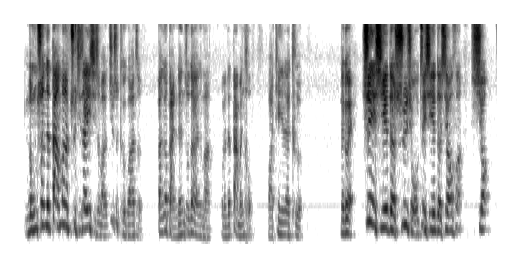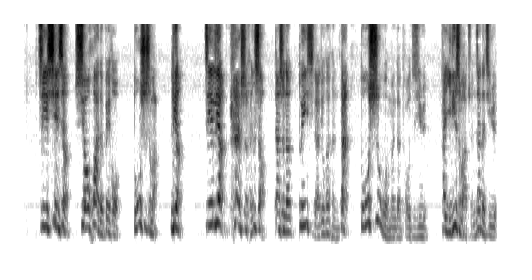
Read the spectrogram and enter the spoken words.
农村的大妈聚集在一起，什么？就是嗑瓜子，搬个板凳坐在什么我们的大门口，啊，天天在嗑。那各位这些的需求，这些的消化消这些现象消化的背后都是什么量？这些量看似很少，但是呢堆起来就会很大，都是我们的投资机遇，它一定什么存在的机遇。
